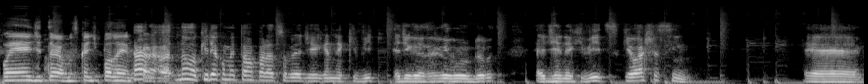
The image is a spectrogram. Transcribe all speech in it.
Põe aí, editor, música de polêmica. Cara, não, eu queria comentar uma parada sobre a de Renekiewicz, Ed Renekiewicz, que eu acho assim. É,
